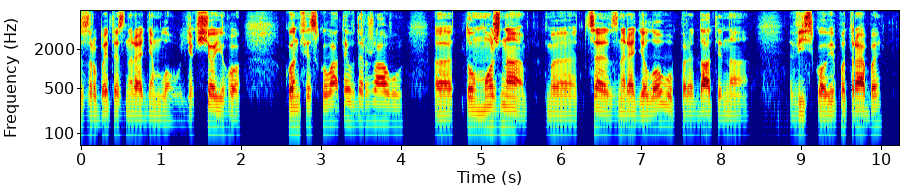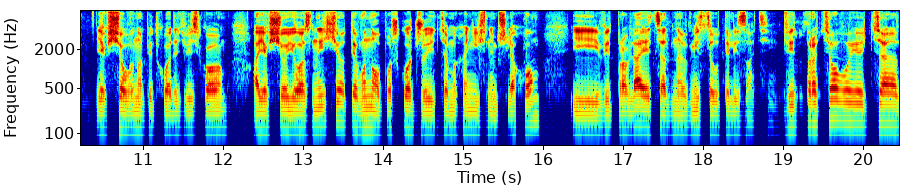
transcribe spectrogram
зробити з знаряддям лову. Якщо його конфіскувати в державу, е, то можна е, це знаряддя лову передати на військові потреби якщо воно підходить військовим. А якщо його знищувати, воно пошкоджується механічним шляхом і відправляється в місце утилізації. Відпрацьовуються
